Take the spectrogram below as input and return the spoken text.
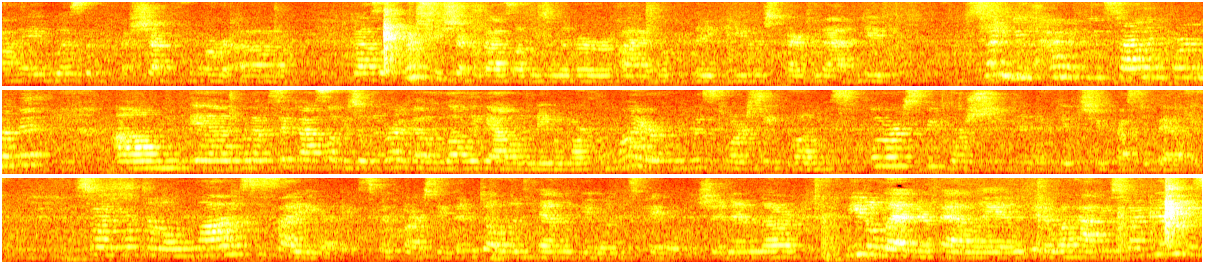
I was a chef for uh, God's Love, first chef for God's and Deliver. I worked with many caterers prior to that and starting to do kind of food styling for him a bit. Um, and when I was at God's Love I met a lovely gal by the name of Martha Meyer, who was Marcy Blum's florist before she connected to Crystal Bailey. So I worked on a lot of society weddings with Marcy, the Dolan family Newlands Cablevision, and the Needlelander family, and you know what have you. So I really was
